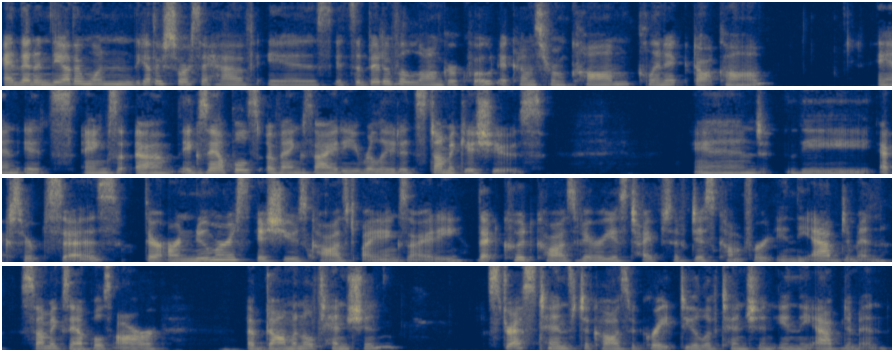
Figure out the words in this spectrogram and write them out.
And then in the other one, the other source I have is it's a bit of a longer quote. It comes from calmclinic.com and it's um, examples of anxiety related stomach issues. And the excerpt says there are numerous issues caused by anxiety that could cause various types of discomfort in the abdomen. Some examples are abdominal tension. Stress tends to cause a great deal of tension in the abdomen.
